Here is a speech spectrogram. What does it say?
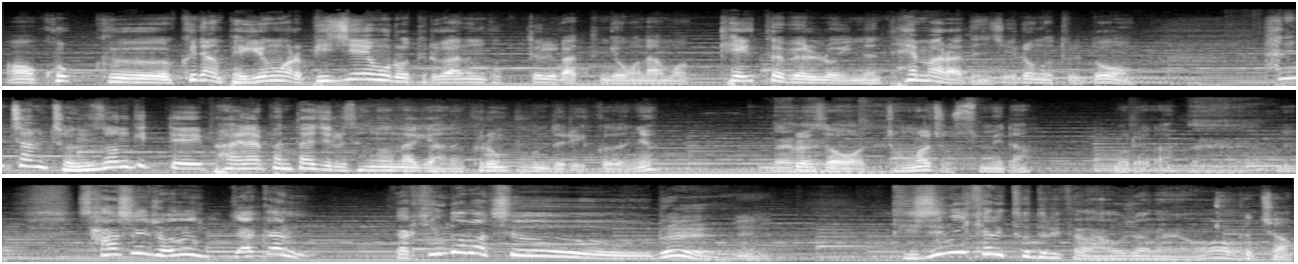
어, 곡, 그, 그냥 배경으로, BGM으로 들어가는 곡들 같은 경우나 뭐 캐릭터별로 있는 테마라든지 이런 것들도 한참 전성기 때의 파이널 판타지를 생각나게 하는 그런 부분들이 있거든요. 네. 그래서 정말 좋습니다. 노래가. 네. 사실 저는 약간 그러니까 킹덤 하츠를 디즈니 캐릭터들이 다 나오잖아요. 음. 그쵸.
